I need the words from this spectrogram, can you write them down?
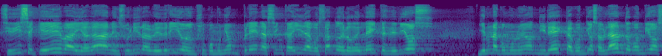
si dice que Eva y Adán en su libre albedrío, en su comunión plena, sin caída, gozando de los deleites de Dios y en una comunión directa con Dios, hablando con Dios,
